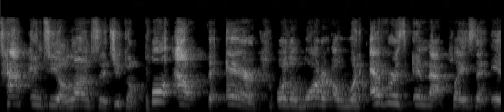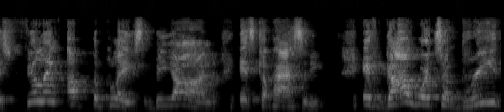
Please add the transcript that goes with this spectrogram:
tap into your lungs so that you can pull out the air or the water or whatever is in that place that is filling up the place beyond its capacity. If God were to breathe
